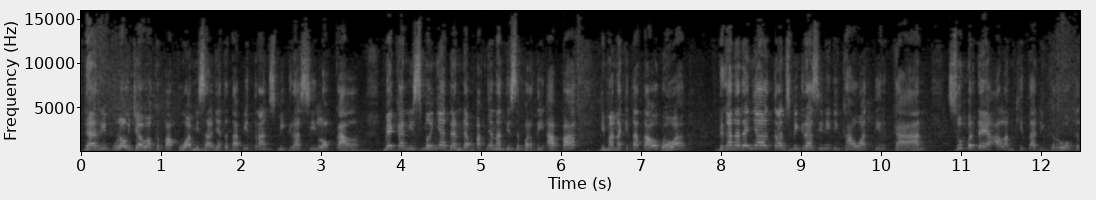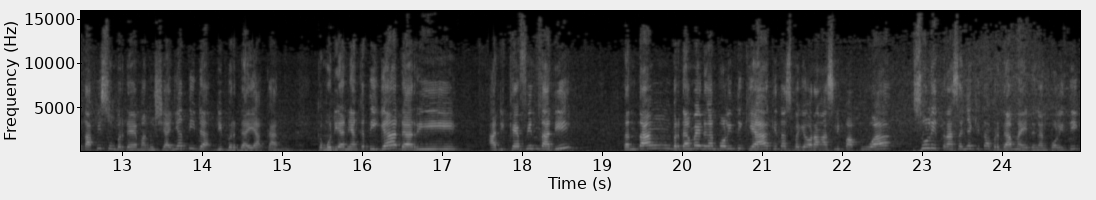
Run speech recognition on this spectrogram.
dari Pulau Jawa ke Papua misalnya, tetapi transmigrasi lokal. Mekanismenya dan dampaknya nanti seperti apa? Di mana kita tahu bahwa dengan adanya transmigrasi ini dikhawatirkan sumber daya alam kita dikeruk, tetapi sumber daya manusianya tidak diberdayakan. Kemudian yang ketiga dari adik Kevin tadi tentang berdamai dengan politik ya. Kita sebagai orang asli Papua sulit rasanya kita berdamai dengan politik.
